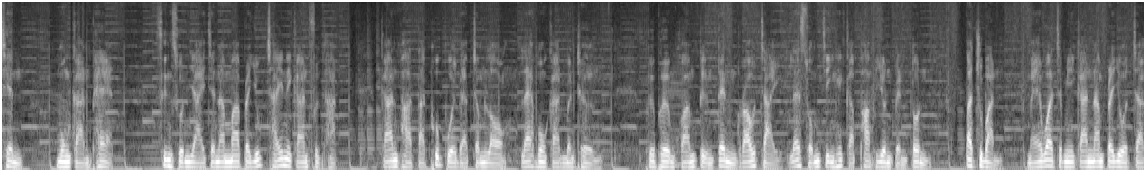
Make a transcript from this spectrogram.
เช่น วงการแพทย์ ซึ่งส่วนใหญ่จะนำมาประยุกต์ใช้ในการฝึกหัด การผ่าตัดผู้ป่วยแบบจำลอง และวงการบันเทิง เพื่อเพิ่มความตื่นเต้นเร้าใจ และสมจริงให้กับภาพยนตร์เป็นต้น ปัจจุบัน แม้ว่าจะมีการนำประโยชน์จาก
